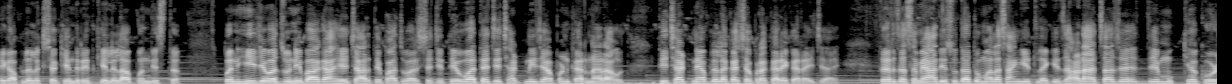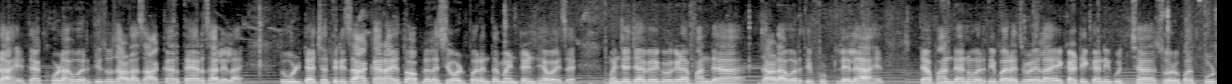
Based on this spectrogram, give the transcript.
एक आपलं लक्ष केंद्रित केलेलं आपण दिसतं. पण ही जेव्हा जुनी बाग आहे चार ते पाच वर्षाची तेव्हा त्याची छाटणी जी आपण करणार आहोत ती छाटणी आपल्याला कशा प्रकारे करायची आहे? तर जसं मी आधी सुद्धा तुम्हाला सांगितलं की झाडाचा जे जे मुख्य खोड आहे त्या खोडावरती जो झाडाचा आकार तयार झालेला आहे तो उलट्या छत्रीचा आकार आहे तो आपल्याला शेवटपर्यंत मेंटेन ठेवायचा आहे. म्हणजे ज्या वेगवेगळ्या फांद्या झाडावरती फुटलेल्या आहेत त्या फांद्यांवरती बऱ्याच वेळेला एका ठिकाणी गुच्छा स्वरूपात फूट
